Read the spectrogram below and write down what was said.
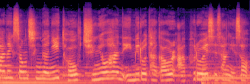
가능성 측면이 더욱 중요한 의미로 다가올 앞으로의 세상에서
